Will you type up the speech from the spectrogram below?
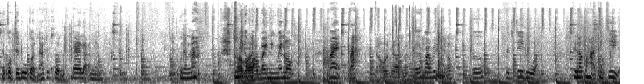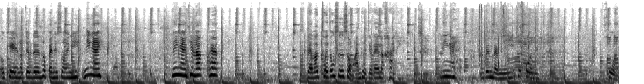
เดี๋ยวกบจะดูก่อนนะทุกคนได้ละอันหนึ่งคุณน้ำนะมีกระเป๋าใบหนึ่งไม่ล็อก ไม่ไปจะเอาไม่เอาใช่ไหมเออวางไว้ตรงนี้เนาะเออไปจี้ดูอะ ที่รักก็หาพี่จี้ โอเค เราจะเดินเข้าไปในซอยนี้ นี่ไง นี่ไงที่รักแพ็คแต่ว่าเธอต้องซื้อสองอันเธอจะได้ราคานี้นี่ไง มันเป็นแบบนี้ทุกคน ขวด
